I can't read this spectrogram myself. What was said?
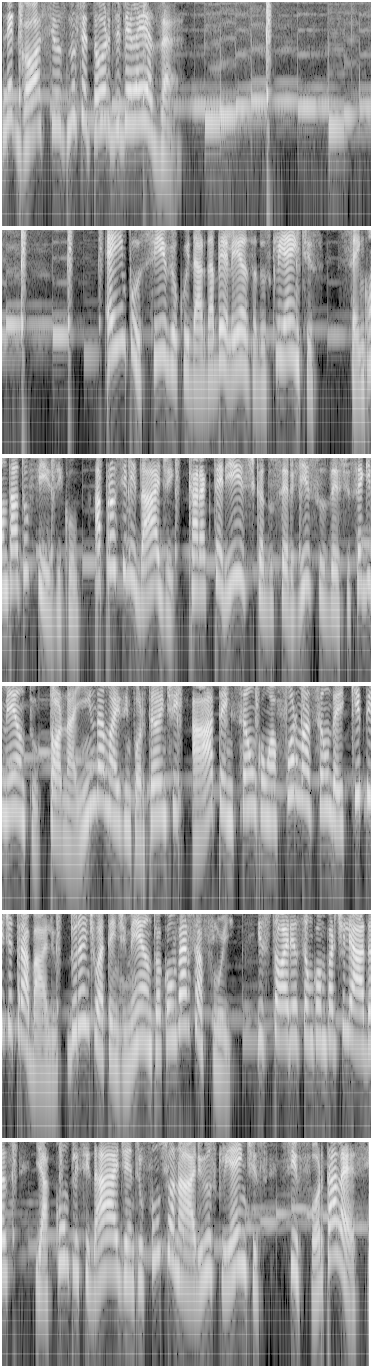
Negócios no setor de beleza. É impossível cuidar da beleza dos clientes sem contato físico. A proximidade, característica dos serviços deste segmento, torna ainda mais importante a atenção com a formação da equipe de trabalho. Durante o atendimento, a conversa flui histórias são compartilhadas e a cumplicidade entre o funcionário e os clientes se fortalece.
